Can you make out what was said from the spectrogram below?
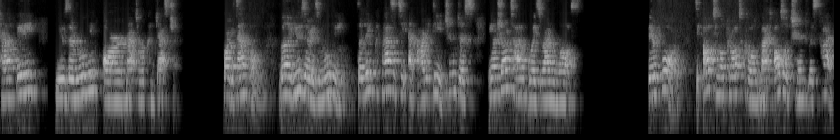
channel fading, user moving, or network congestion. For example, when a user is moving, the link capacity and RTT changes in a short time with random loss. Therefore, the optimal protocol might also change with time.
